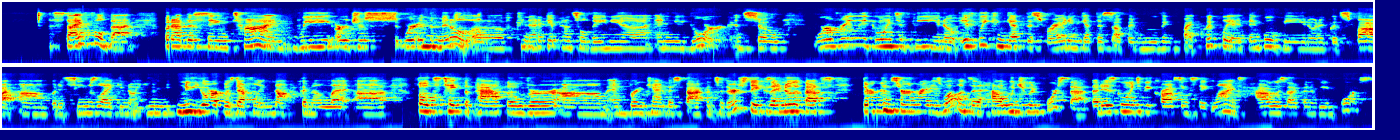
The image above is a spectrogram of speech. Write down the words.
stifle that but at the same time we are just we're in the middle of connecticut pennsylvania and new york and so we're really going to be you know if we can get this right and get this up and moving quite quickly i think we'll be you know in a good spot. Um, but it seems like you know new york was definitely not going to let uh, folks take the path over um, and bring cannabis back into their state because i know that that's their concern right as well and so how would you enforce that? That is going to be crossing state lines. How is that going to be enforced?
